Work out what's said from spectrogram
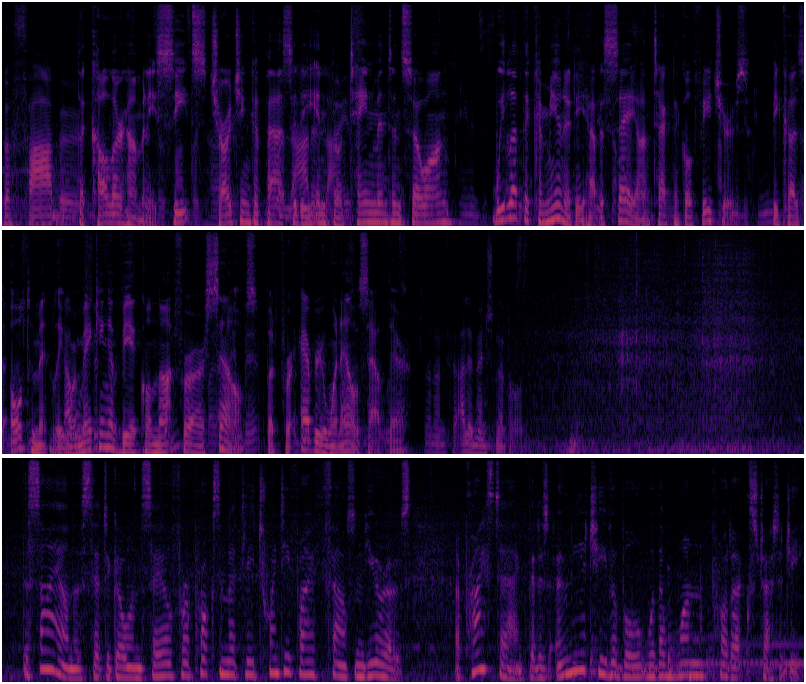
The color, how many seats, charging capacity, infotainment, and so on. We let the community have a say on technical features, because ultimately we're making a vehicle not for ourselves, but for everyone else out there. The Sion is set to go on sale for approximately 25,000 euros, a price tag that is only achievable with a one product strategy.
